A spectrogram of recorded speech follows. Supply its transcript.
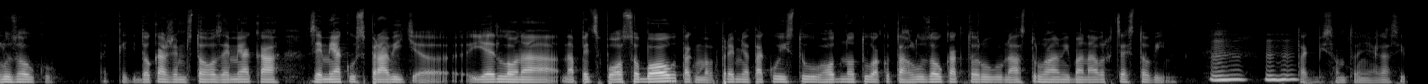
hluzovku tak keď dokážem z toho zemiaka, zemiaku spraviť e, jedlo na, na 5 spôsobov, tak má pre mňa takú istú hodnotu ako tá hluzovka, ktorú nastruhám iba na vrch cestovín. Mm-hmm. Tak by som to nejak asi...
